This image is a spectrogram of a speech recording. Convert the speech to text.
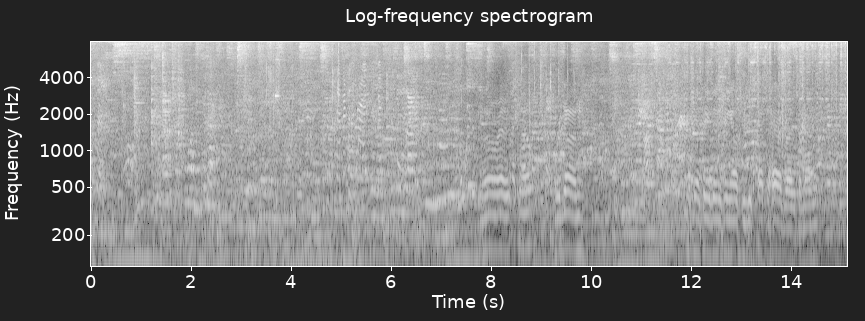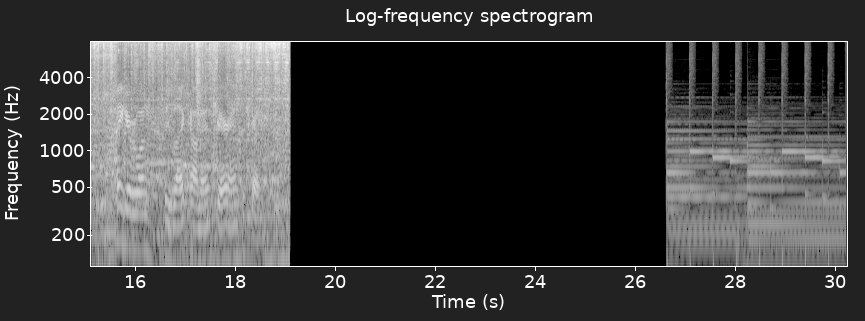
Thank you, everyone. Please like, comment, share, and subscribe.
